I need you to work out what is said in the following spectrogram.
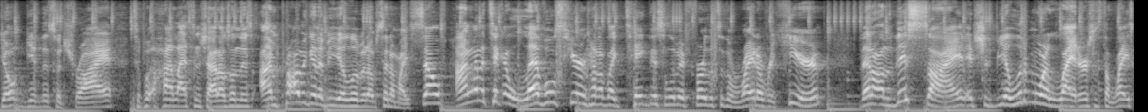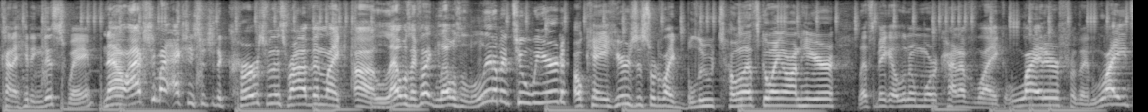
don't give this a try to put highlights and shadows on this i'm probably going to be a little bit upset at myself. I'm going to take a levels here and kind of like take this a little bit further to the right over here. Then on this side it should be a little more lighter since the light's kind of hitting this way. Now i actually might actually switch to curves for this rather than like uh levels. I feel like levels a little bit too weird. Okay here's this sort of like blue tone that's going on here. Let's make it a little more kind of like lighter for the lights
